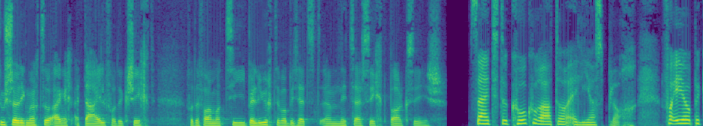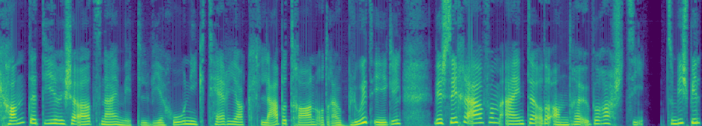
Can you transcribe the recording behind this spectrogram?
Die Ausstellung möchte so eigentlich einen Teil von der Geschichte von der Pharmazie beleuchten, der bis jetzt ähm, nicht sehr sichtbar war sagt der Co-Kurator Elias Bloch. Von eher bekannten tierischen Arzneimitteln wie Honig, Teriak, Lebertran oder auch Blutegel wirst sicher auch vom einen oder anderen überrascht sein. Zum Beispiel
